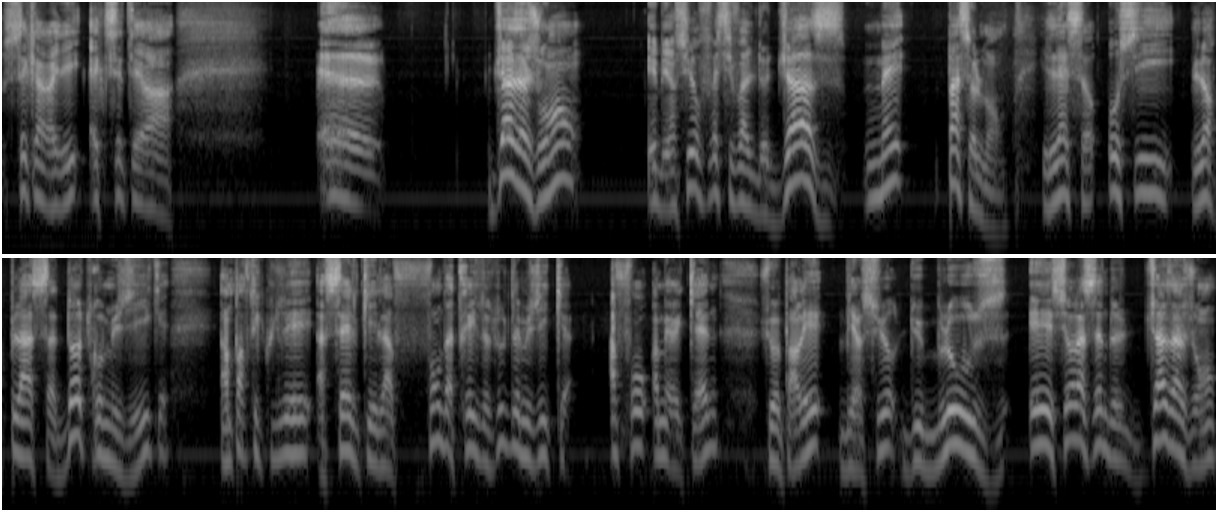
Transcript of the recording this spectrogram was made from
Secarelli, etc. Euh, jazz à Jouan est bien sûr festival de jazz, mais pas seulement. Ils laissent aussi leur place à d'autres musiques, en particulier à celle qui est la fondatrice de toutes les musiques afro-américaines. Je veux parler, bien sûr, du blues. Et sur la scène de Jazz à Jouan,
